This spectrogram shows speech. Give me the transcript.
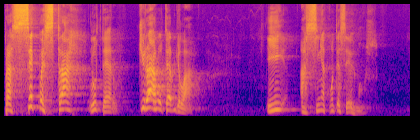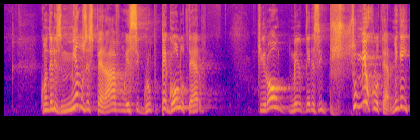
para sequestrar Lutero, tirar Lutero de lá. E assim aconteceu, irmãos. Quando eles menos esperavam, esse grupo pegou Lutero, tirou do meio deles e sumiu com Lutero. Ninguém,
